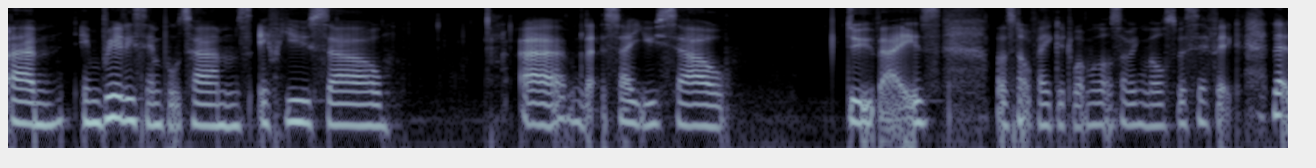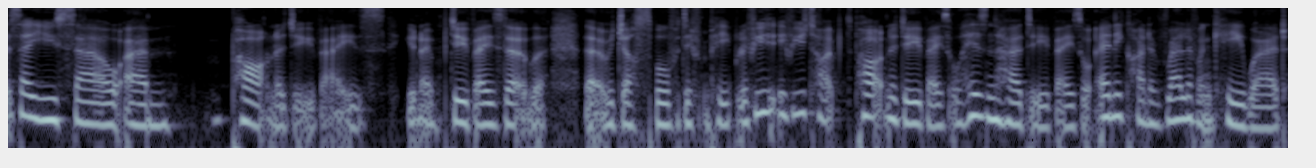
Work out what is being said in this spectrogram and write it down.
Um, in really simple terms, if you sell, um, let's say you sell duvets, that's not a very good one. We want something more specific. Let's say you sell um, partner duvets, you know, duvets that are, that are adjustable for different people. If you if you type partner duvets or his and her duvets or any kind of relevant keyword,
